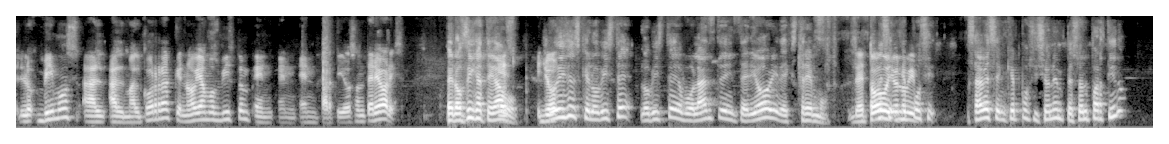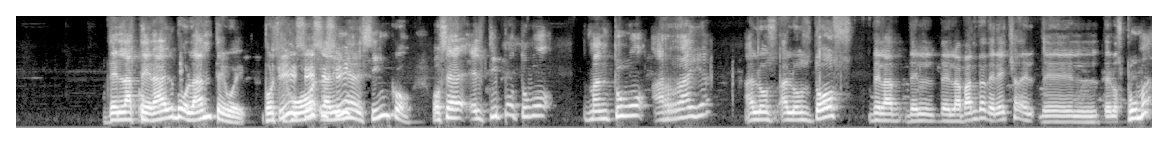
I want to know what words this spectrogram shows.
lo- vimos al, al Malcorra que no habíamos visto en, en- en- en partidos anteriores. Pero fíjate, Gabo, Es- yo, tú dices que lo viste, lo viste de volante, de interior y de extremo. de todo ¿Sabes yo lo vi. ¿Sabes en qué posición empezó el partido? De lateral volante, güey. Porque Sí, jugó sí, sí, la línea de cinco. O sea, el tipo tuvo, mantuvo a raya a los, a los dos de la, del- de la banda derecha del- de los Pumas,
